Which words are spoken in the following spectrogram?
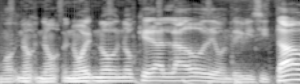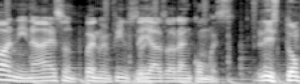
No, no, no, no, no, no queda al lado de donde visitaban ni nada de eso. Bueno, en fin, ustedes ya sabrán cómo es. Listo.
